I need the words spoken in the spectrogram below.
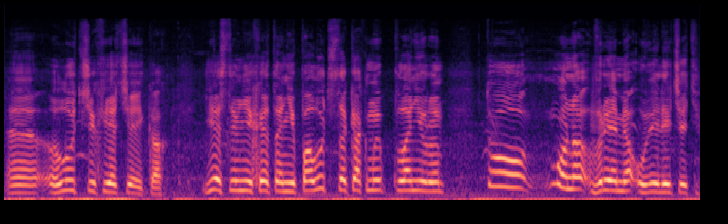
э, лучших ячейках. Если у них это не получится, как мы планируем, то можно время увеличить,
